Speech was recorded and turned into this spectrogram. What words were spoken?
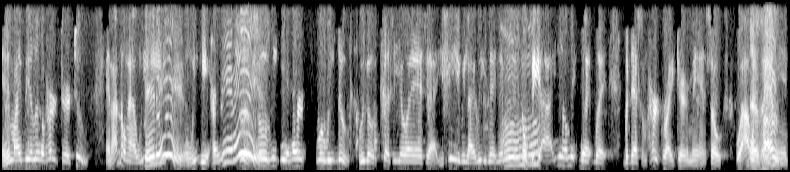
and it might be a little hurt there too. And I know how we It is is. when we get hurt. It Look, as soon as we get hurt, what we do? We go to cussing your ass out. You feel me? Like we it's gonna be Mhm. alright, you know what I mean? But but but that's some hurt right there, man. So what I would That's say, hurt. man,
